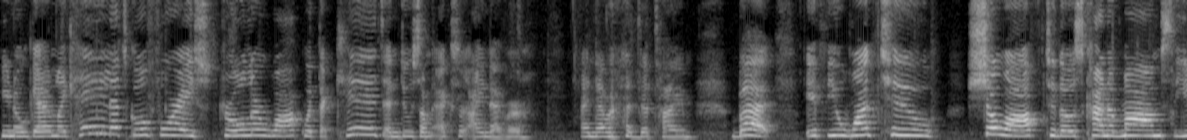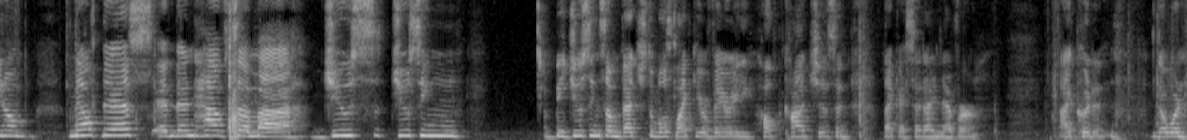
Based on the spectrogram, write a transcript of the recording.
you know getting like hey let's go for a stroller walk with the kids and do some extra i never i never had the time. But if you want to show off to those kind of moms you know melt this and then have some uh, juice, juicing, be juicing some vegetables like you're very health conscious. And like I said, I never, I couldn't, no one,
